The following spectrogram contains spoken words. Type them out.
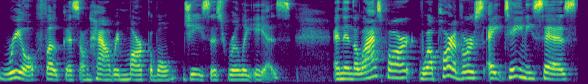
real focus on how remarkable Jesus really is. And then the last part, well, part of verse 18, he says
